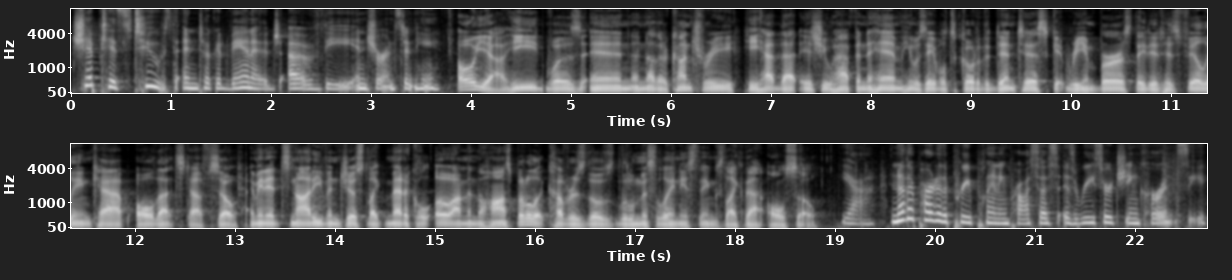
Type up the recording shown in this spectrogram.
chipped his tooth and took advantage of the insurance, didn't he? Oh, yeah. He was in another country. He had that issue happen to him. He was able to go to the dentist, get reimbursed. They did his filling cap, all that stuff. So, I mean, it's not even just like medical, oh, I'm in the hospital. It covers those little miscellaneous things like that also. Yeah. Another part of the pre planning process is researching currency.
